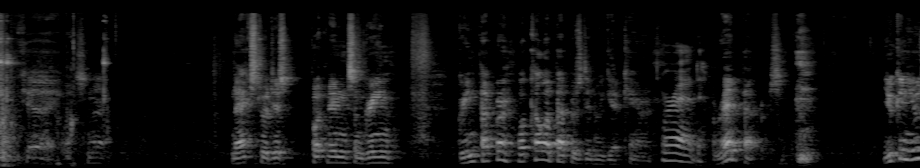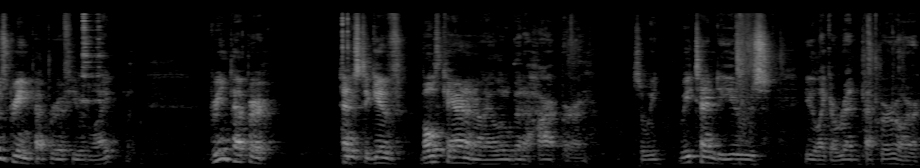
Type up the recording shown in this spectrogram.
Okay, what's next? Next, we're just putting in some green, green pepper. What color peppers did we get, Karen? Red. Red peppers. you can use green pepper if you would like. But green pepper tends to give both Karen and I a little bit of heartburn. So we, we tend to use either like a red pepper or,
